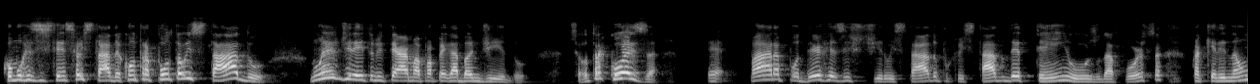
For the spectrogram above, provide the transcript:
como resistência ao Estado, é contraponto ao Estado. Não é o direito de ter arma para pegar bandido. Isso é outra coisa. Para poder resistir o Estado, porque o Estado detém o uso da força para que ele não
